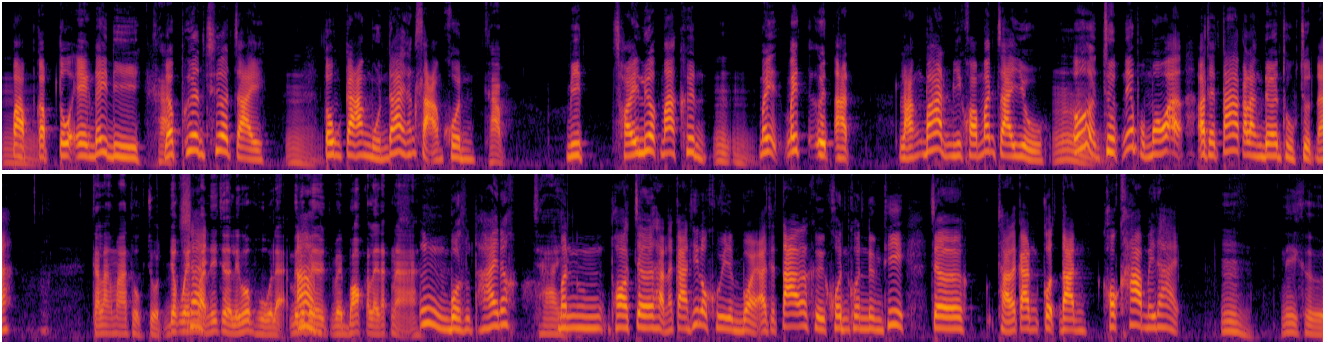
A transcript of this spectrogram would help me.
อืมปรับกับตัวเองได้ดีครับแล้วเพื่อนเชื่อใจอืมตรงกลางหมุนได้ทั้ง 3 คนครับ มีช้อยเลือกมากขึ้นอืมอืมไม่ไม่อึดอัดหลังบ้านมีความมั่นใจอยู่อืมเออจุดเนี้ยผมมองว่าอาร์เตต้ากำลังเดินถูกจุดนะกำลังมาถูกจุด ยกเว้นใช่วันที่เจอลิเวอร์พูลแหละ ไม่ได้อ้าวไปไปบล็อกอะไรนักหนาอืมบทสุดท้ายเนาะใช่มันพอเจอสถานการณ์ที่เราคุยบ่อยอาร์เตต้าก็คือคนคนหนึ่งที่เจอส ถานการณ์กดดันเขาข้ามไม่ได้ อืมนี่คือ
